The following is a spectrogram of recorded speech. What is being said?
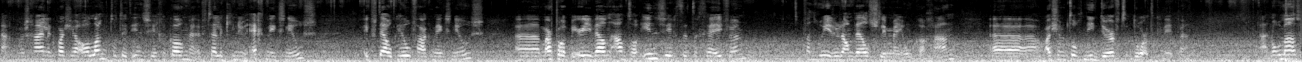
Nou, waarschijnlijk was je al lang tot dit inzicht gekomen en vertel ik je nu echt niks nieuws. Ik vertel ook heel vaak niks nieuws. Uh, maar probeer je wel een aantal inzichten te geven van hoe je er dan wel slim mee om kan gaan. Uh, als je hem toch niet durft door te knippen. Nogmaals,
